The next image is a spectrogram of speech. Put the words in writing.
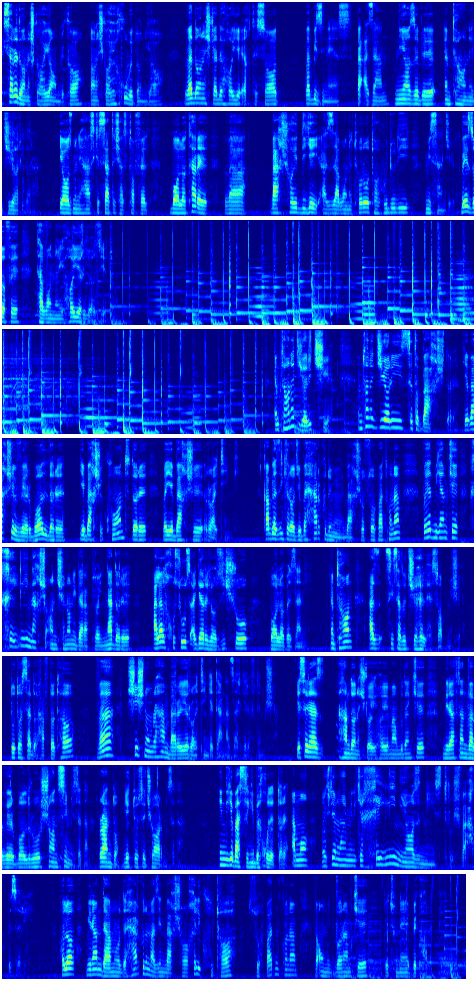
اکثر دانشگاه های آمریکا دانشگاه های خوب دنیا و دانشکده های اقتصاد و بیزینس بعضا نیاز به امتحان جیاری دارن. یه آزمونی هست که سطحش از تافل بالاتره و بخش های دیگه از زبان تو رو تا حدودی میسنجه به اضافه توانایی های ریاضی تو امتحان GRE چیه؟ امتحان GRE سه تا بخش داره. یه بخش verbal داره یه بخش quant داره و یه بخش writing. قبل از اینکه راجع به هر کدوم این بخش رو صحبت کنم باید بگم که خیلی نقش آنچنانی در apply نداره. علی‌الخصوص اگر ریاضیش رو بالا بزنی. امتحان از 340 حساب میشه. دو تا 170 ها و 6 نمره هم برای writing در نظر گرفته میشه. یه سری از هم دانشگاهی های من بودن که می‌رفتن و verbal رو شانسی می‌زدن. random یک دو سه چهار می‌زدن. این دیگه بستگی به خودت داره. اما نکته مهم اینه که خیلی نیاز نیست روش وقت بذاری. حالا میرم در مورد هر کدوم از این بخش ها خیلی کوتاه صحبت می‌کنم و امیدوارم که بتونه به کارت بیاد.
